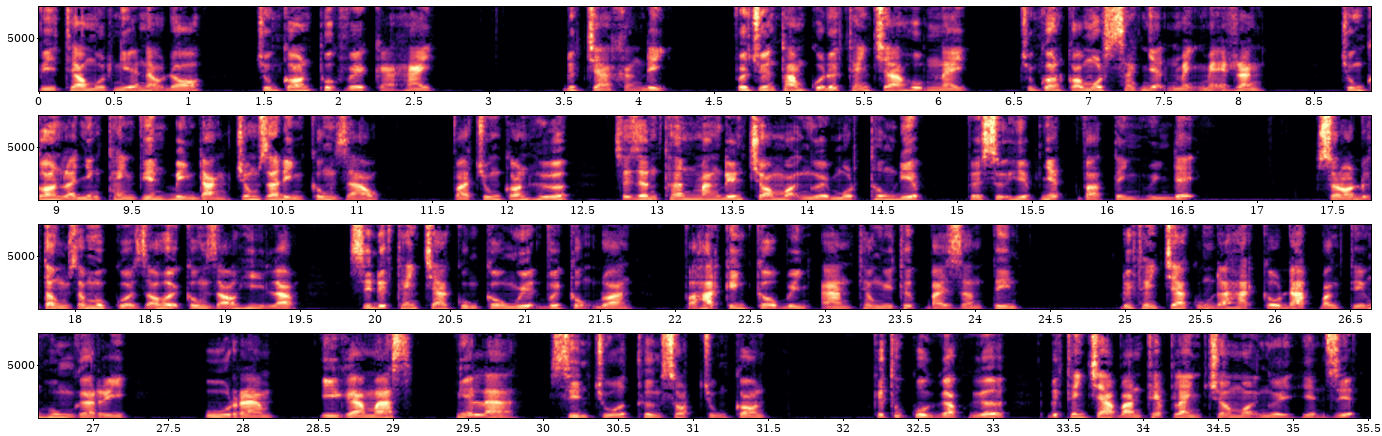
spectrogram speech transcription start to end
vì theo một nghĩa nào đó, chúng con thuộc về cả hai. Đức cha khẳng định, với chuyến thăm của Đức Thánh Cha hôm nay, chúng con có một xác nhận mạnh mẽ rằng chúng con là những thành viên bình đẳng trong gia đình công giáo và chúng con hứa sẽ dấn thân mang đến cho mọi người một thông điệp về sự hiệp nhất và tình huynh đệ. Sau đó Đức Tổng giám mục của Giáo hội Công giáo Hy Lạp xin Đức Thánh Cha cùng cầu nguyện với cộng đoàn và hát kinh cầu bình an theo nghi thức Byzantine. Đức Thánh Cha cũng đã hát câu đáp bằng tiếng Hungary, Uram Igamas, nghĩa là xin Chúa thương xót chúng con. Kết thúc cuộc gặp gỡ, Đức Thánh Cha ban phép lành cho mọi người hiện diện.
